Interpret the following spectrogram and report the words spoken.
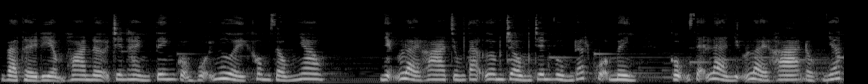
và thời điểm hoa nở trên hành tinh của mỗi người không giống nhau. Những loài hoa chúng ta ươm trồng trên vùng đất của mình cũng sẽ là những loài hoa độc nhất.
